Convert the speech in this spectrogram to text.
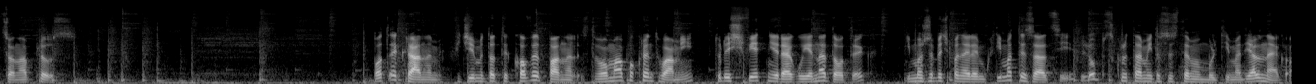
co na plus. Pod ekranem widzimy dotykowy panel z dwoma pokrętłami, który świetnie reaguje na dotyk i może być panelem klimatyzacji lub skrótami do systemu multimedialnego.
